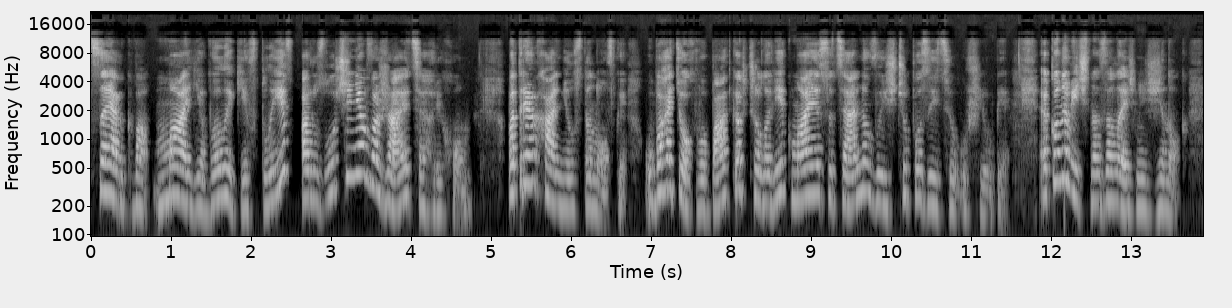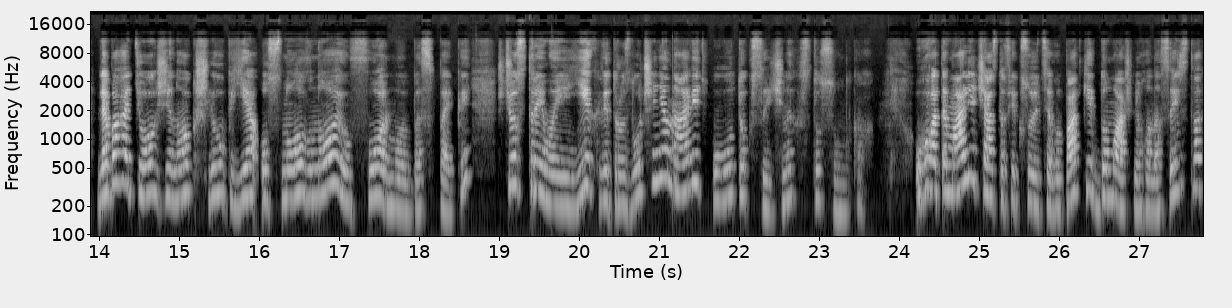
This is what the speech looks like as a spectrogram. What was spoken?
Церква має великий вплив, а розлучення вважається гріхом. Патріархальні установки. У багатьох випадках чоловік має соціально вищу позицію у шлюбі. Економічна залежність жінок. Для багатьох жінок шлюб є основною формою безпеки, що стримує їх від розлучення навіть у токсичних стосунках. У Гватемалі часто фіксуються випадки домашнього насильства,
